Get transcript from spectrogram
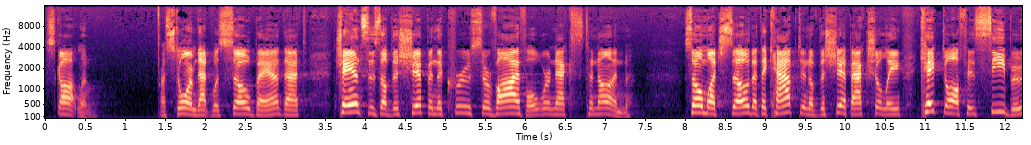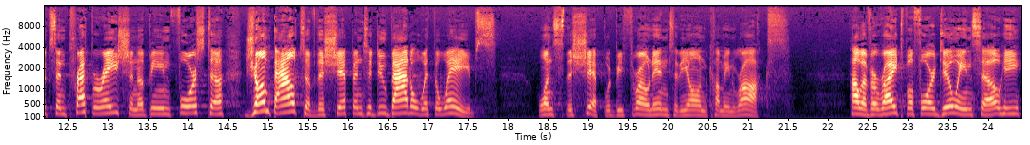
Scotland. A storm that was so bad that chances of the ship and the crew's survival were next to none. So much so that the captain of the ship actually kicked off his sea boots in preparation of being forced to jump out of the ship and to do battle with the waves once the ship would be thrown into the oncoming rocks. However, right before doing so, he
